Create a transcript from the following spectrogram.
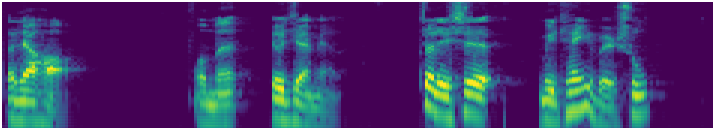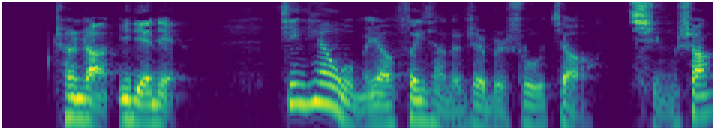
大家好，我们又见面了。这里是每天一本书，成长一点点。今天我们要分享的这本书叫《情商》。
